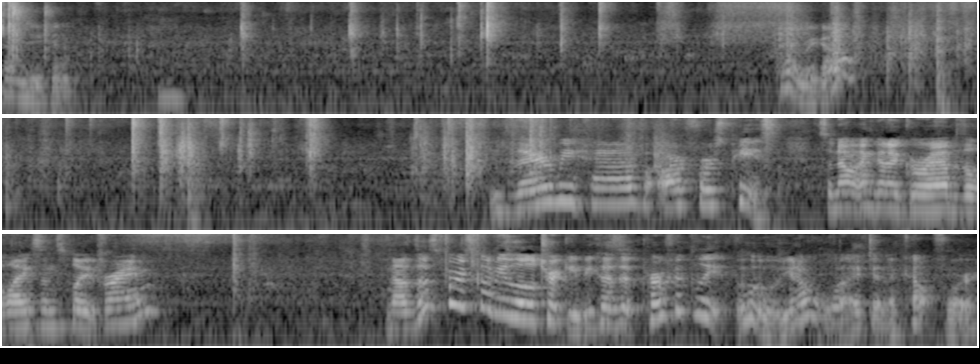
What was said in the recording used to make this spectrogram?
And you can There we go. There we have our first piece. So now I'm gonna grab the license plate frame. Now this part's gonna be a little tricky because it perfectly, ooh, you know what I didn't account for?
